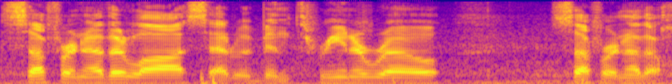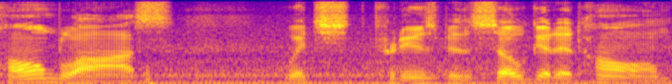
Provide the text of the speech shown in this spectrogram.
suffer another loss. That would have been three in a row. Suffer another home loss, which Purdue's been so good at home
